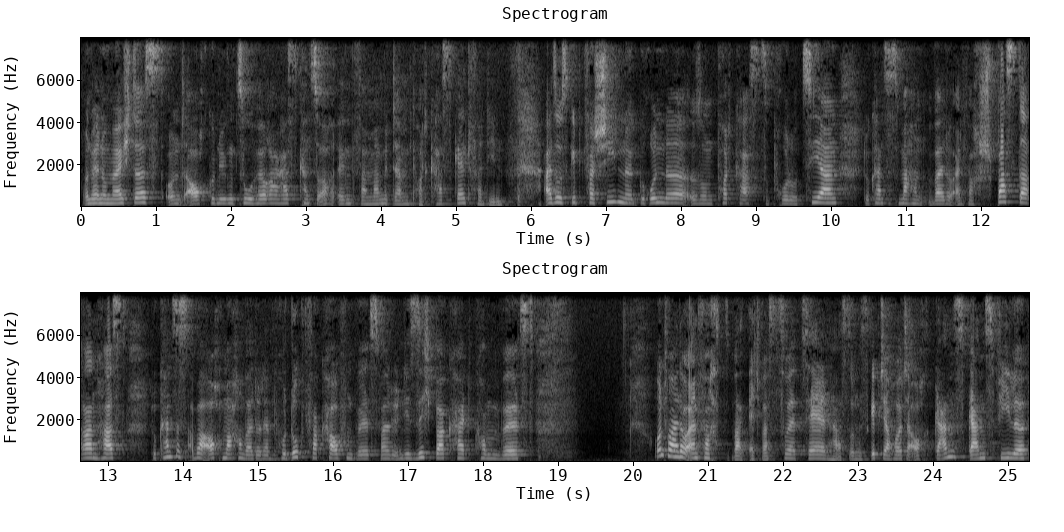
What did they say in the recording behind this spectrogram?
Und wenn du möchtest und auch genügend Zuhörer hast, kannst du auch irgendwann mal mit deinem Podcast Geld verdienen. Also es gibt verschiedene Gründe, so einen Podcast zu produzieren. Du kannst es machen, weil du einfach Spaß daran hast. Du kannst es aber auch machen, weil du dein Produkt verkaufen willst, weil du in die Sichtbarkeit kommen willst und weil du einfach etwas zu erzählen hast. Und es gibt ja heute auch ganz, ganz viele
